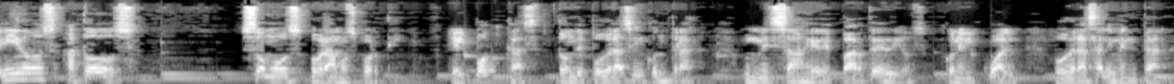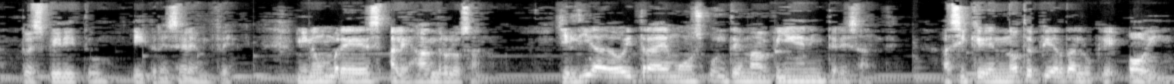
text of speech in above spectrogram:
Bienvenidos a todos. Somos Oramos por ti, el podcast donde podrás encontrar un mensaje de parte de Dios con el cual podrás alimentar tu espíritu y crecer en fe. Mi nombre es Alejandro Lozano y el día de hoy traemos un tema bien interesante. Así que no te pierdas lo que hoy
